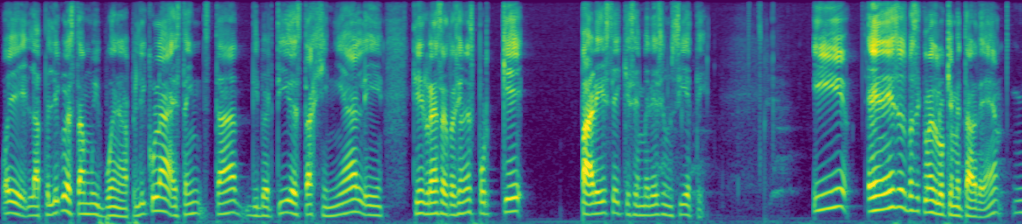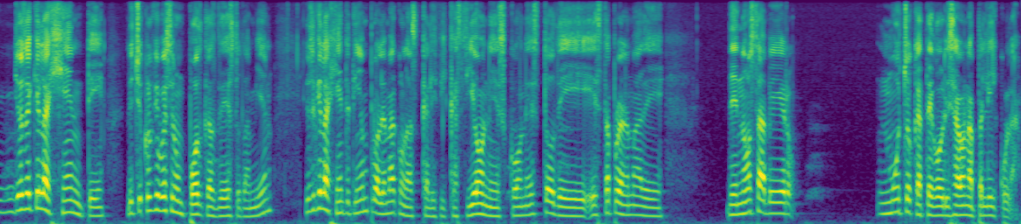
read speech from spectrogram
oye, la película está muy buena, la película está, está divertida, está genial y tiene grandes actuaciones. ¿Por qué parece que se merece un 7? Y en eso es básicamente lo que me tarde. ¿eh? Yo sé que la gente, de hecho creo que voy a hacer un podcast de esto también. Yo sé que la gente tiene un problema con las calificaciones, con esto de, este problema de, de no saber mucho categorizar una película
